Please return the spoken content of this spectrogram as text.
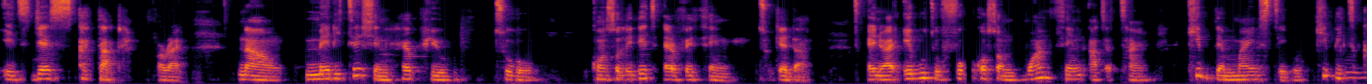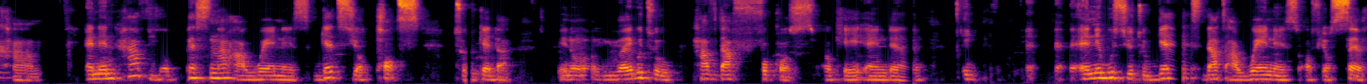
it's just scattered. All right. Now, meditation help you to consolidate everything together, and you are able to focus on one thing at a time. Keep the mind stable. Keep it mm-hmm. calm and then have your personal awareness, get your thoughts together. You know, you're able to have that focus, okay, and uh, it enables you to get that awareness of yourself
